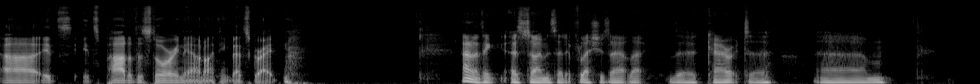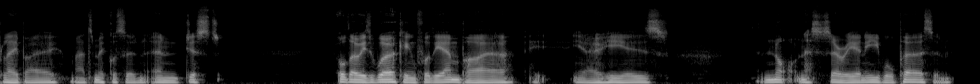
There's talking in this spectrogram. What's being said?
Uh, it's it's part of the story now, and I think that's great. And I think, as Simon said, it fleshes out that the character um, played by Mads Mikkelsen, and just although he's working for the Empire, he, you know, he is not necessarily an evil person,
